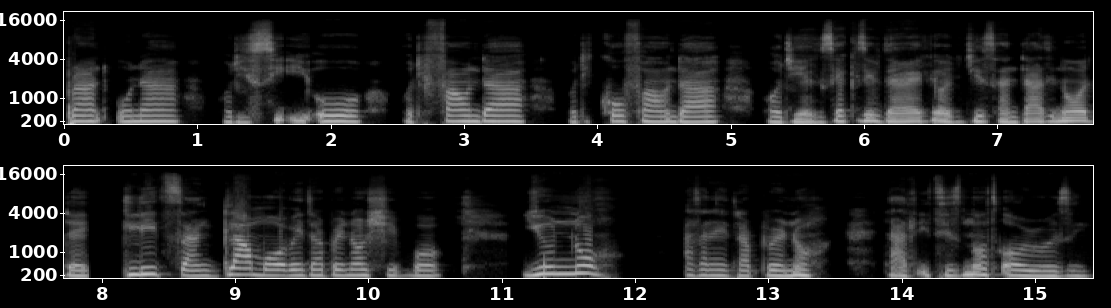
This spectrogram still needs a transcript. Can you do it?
brand owner or the ceo or the founder or the co-founder or the executive director or this and that you know all the glitz and glamour of entrepreneurship but you know as an entrepreneur that it is not all rosy,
